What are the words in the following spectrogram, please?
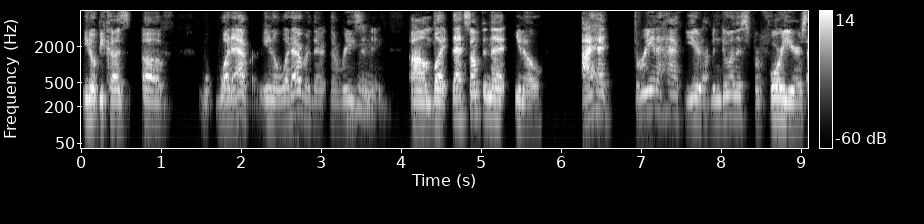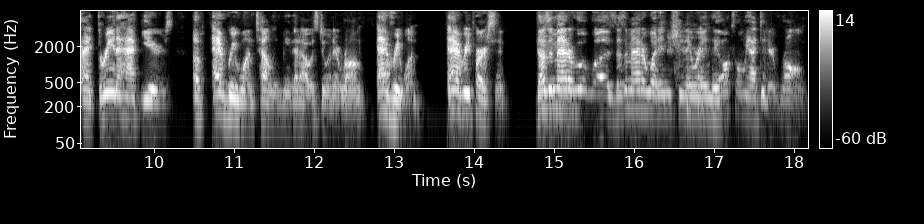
you know, because of whatever, you know, whatever their the mm-hmm. reasoning. Mm-hmm. Um, but that's something that you know, I had three and a half years. I've been doing this for four years. I had three and a half years of everyone telling me that I was doing it wrong. Everyone, every person. Doesn't mm-hmm. matter who it was. Doesn't matter what industry they were in. They all told me I did it wrong.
